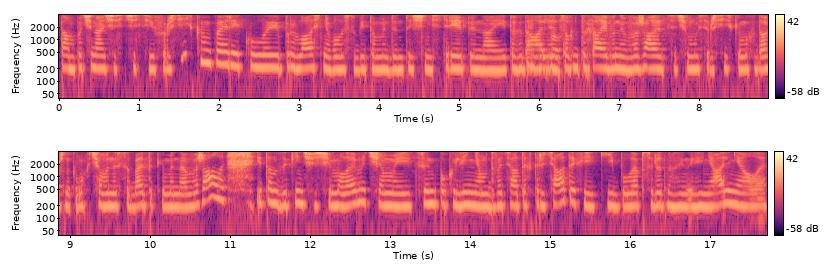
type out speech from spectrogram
там починаючи з часів Російської імперії, коли привласнювали собі там ідентичність Рєпіна і так далі. Айвазовського. Тобто та й вони вважаються чомусь російськими художниками, хоча вони себе такими не вважали. І там закінчуючи Малевичем і цим поколінням 20-х-30-х, які були абсолютно геніальні, але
